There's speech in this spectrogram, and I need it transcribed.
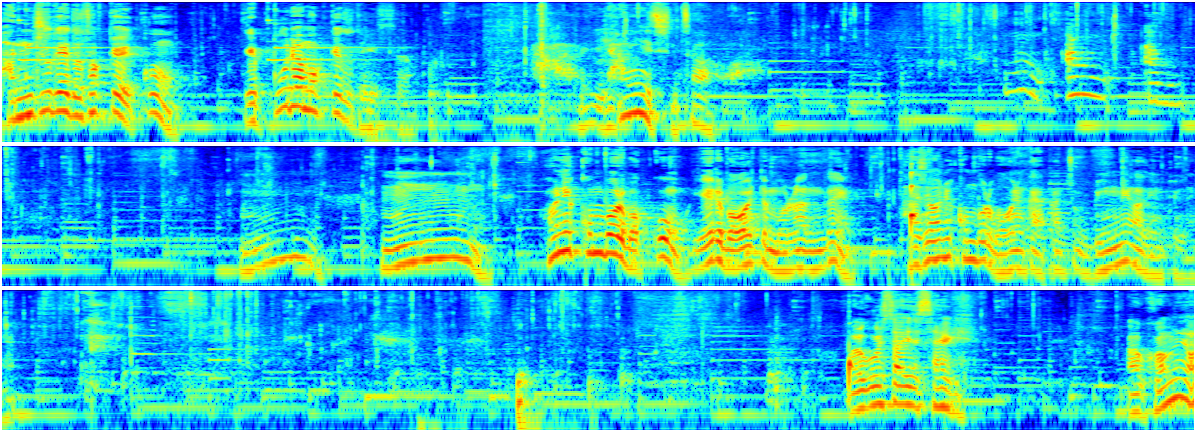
반죽에도 섞여 있고 이게 뿌려 먹게도 돼 있어요. 아, 이 향이 진짜 와. 음, 음, 음. 음, 허니콤보를 먹고 얘를 먹을 땐 몰랐는데 다시 허니콤보를 먹으니까 약간 좀 밍밍하게 느껴지네. 얼굴 사이즈 차이. 아 그럼요.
